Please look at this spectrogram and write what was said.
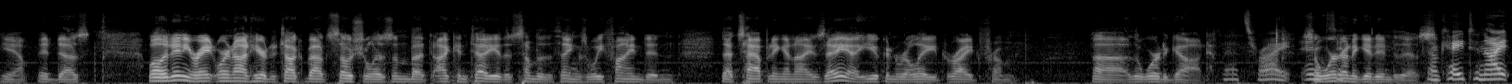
Yeah, it does. Well, at any rate, we're not here to talk about socialism, but I can tell you that some of the things we find in that's happening in Isaiah, you can relate right from uh, the Word of God. That's right. So And we're so- going to get into this. Okay, tonight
